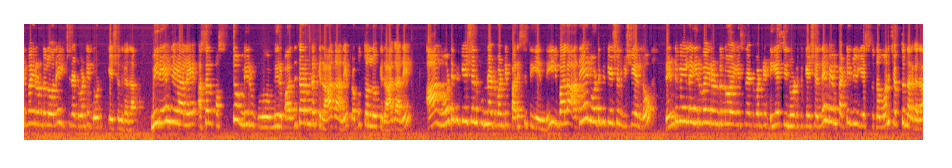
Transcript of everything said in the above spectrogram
ఇరవై రెండులోనే ఇచ్చినటువంటి నోటిఫికేషన్ కదా. మీరేం చేయాలి? అసలు ఫస్ట్ మీరు మీరు అధికారంలోకి రాగానే ప్రభుత్వంలోకి రాగానే ఆ నోటిఫికేషన్కు ఉన్నటువంటి పరిస్థితి ఏంది? ఇవాళ అదే నోటిఫికేషన్ విషయంలో రెండు వేల ఇరవై రెండులో వేసినటువంటి డిఎస్సి నోటిఫికేషన్ నే మేము కంటిన్యూ చేస్తున్నాము అని చెప్తున్నారు కదా.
